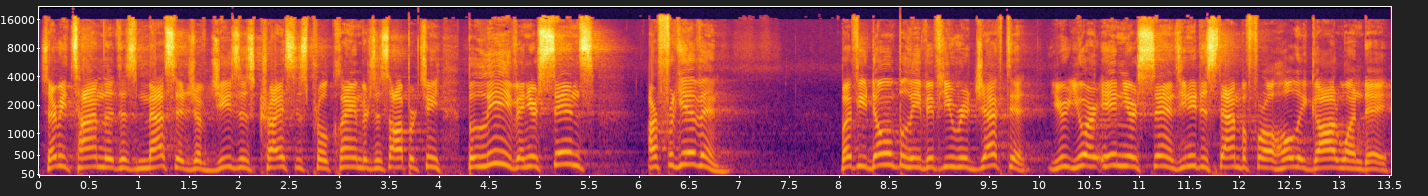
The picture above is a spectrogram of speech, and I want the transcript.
So every time that this message of Jesus Christ is proclaimed, there's this opportunity. Believe, and your sins are forgiven. But if you don't believe, if you reject it, you, you are in your sins. You need to stand before a holy God one day.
